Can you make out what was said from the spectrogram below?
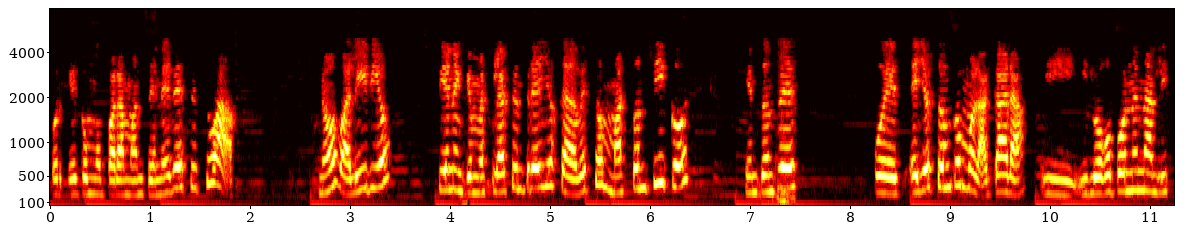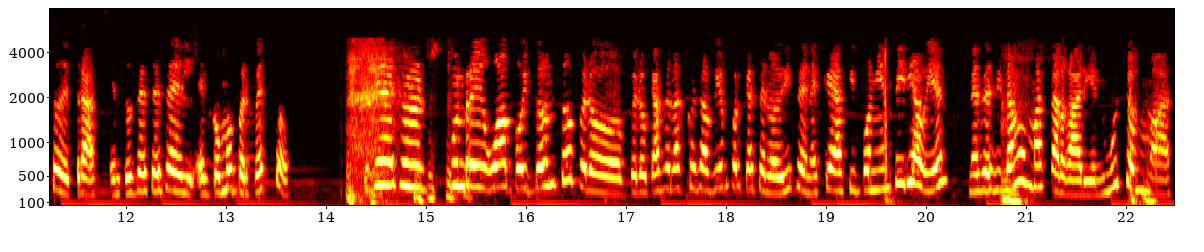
porque como para mantener ese swag, ¿no? Valirio, tienen que mezclarse entre ellos, cada vez son más tonticos, y entonces, pues ellos son como la cara, y, y luego ponen al listo detrás, entonces es el, el combo perfecto. Tú tienes un, un rey guapo y tonto, pero, pero que hace las cosas bien porque se lo dicen. Es que así poniente iría bien. Necesitamos más Targaryen, muchos más.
